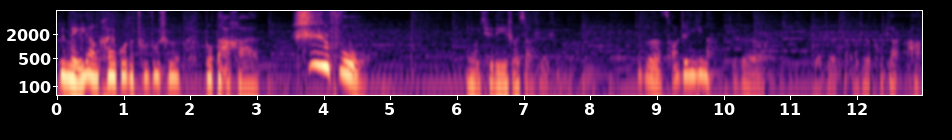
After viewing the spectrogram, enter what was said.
对每辆开过的出租车都大喊：“师傅！”很有趣的一首小诗，是吧？这个曹真一呢，就是我这找的这个图片啊。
